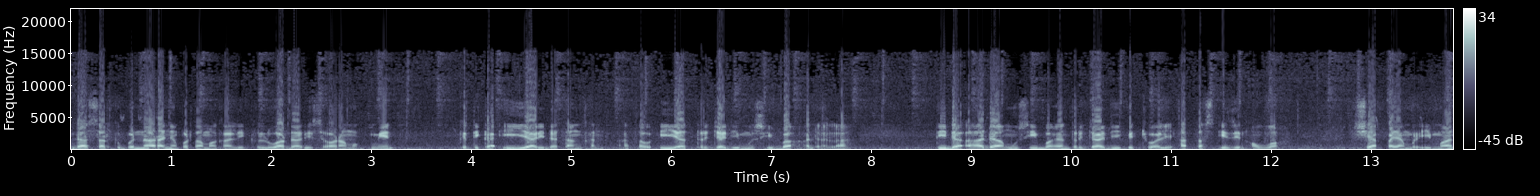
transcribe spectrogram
Dasar kebenaran yang pertama kali keluar dari seorang mukmin ketika ia didatangkan atau ia terjadi musibah adalah tidak ada musibah yang terjadi kecuali atas izin Allah. Siapa yang beriman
